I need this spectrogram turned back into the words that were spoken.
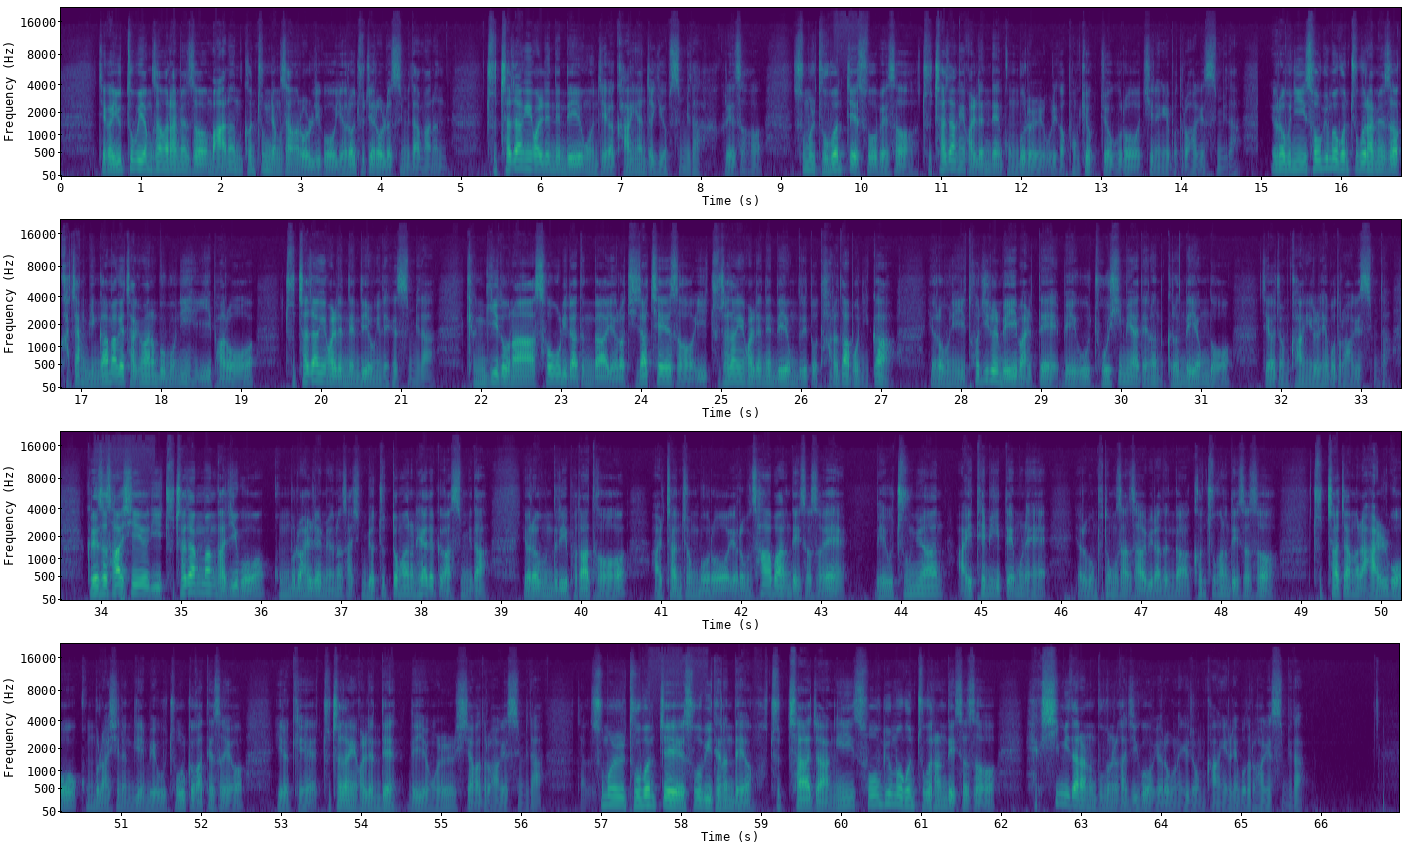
제가 유튜브 영상을 하면서 많은 건축 영상을 올리고 여러 주제를 올렸습니다만은 주차장에 관련된 내용은 제가 강의한 적이 없습니다. 그래서 22번째 수업에서 주차장에 관련된 공부를 우리가 본격적으로 진행해 보도록 하겠습니다. 여러분이 소규모 건축을 하면서 가장 민감하게 작용하는 부분이 이 바로 주차장에 관련된 내용이 되겠습니다. 경기도나 서울이라든가 여러 지자체에서 이 주차장에 관련된 내용들이 또 다르다 보니까 여러분이 토지를 매입할 때 매우 조심해야 되는 그런 내용도 제가 좀 강의를 해보도록 하겠습니다. 그래서 사실 이 주차장만 가지고 공부를 하려면은 사실 몇 주 동안은 해야 될 것 같습니다. 여러분들이 보다 더 알찬 정보로 여러분 사업하는 데 있어서의 매우 중요한 아이템이기 때문에 여러분 부동산 사업이라든가 건축하는 데 있어서 주차장을 알고 공부를 하시는 게 매우 좋을 것 같아서요. 이렇게 주차장에 관련된 내용을 시작하도록 하겠습니다. 22번째 수업이 되는데요. 주차장이 소규모 건축을 하는 데 있어서 핵심이다라는 부분을 가지고 여러분에게 좀 강의를 해보도록 하겠습니다.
